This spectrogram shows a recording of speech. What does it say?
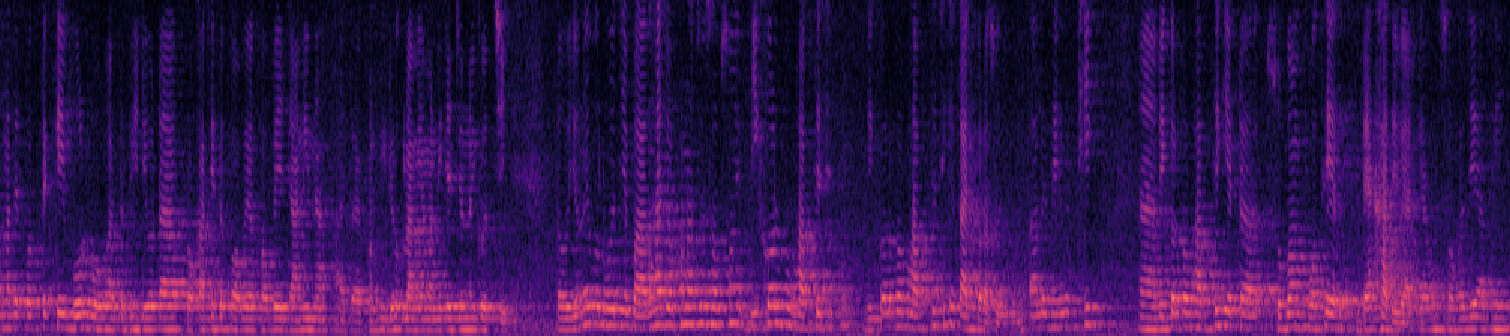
আপনাদের প্রত্যেককেই বলব, হয়তো ভিডিওটা প্রকাশিত কবে হবে জানি না, হয়তো এখন ভিডিওগুলো আমি আমার নিজের জন্যই করছি। তো ওই জন্যই বলব যে বাধা যখন আসবে সবসময় বিকল্প ভাবতে শিখুন। বিকল্প ভাবতে শিখে কাজ করা শুরু করুন। তাহলে দেখবে ঠিক বিকল্প ভাব গিয়ে একটা সুগম পথের দেখা দেবে আর কি। এবং সহজে আপনি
